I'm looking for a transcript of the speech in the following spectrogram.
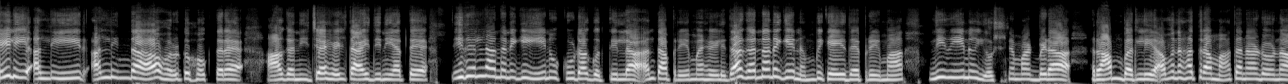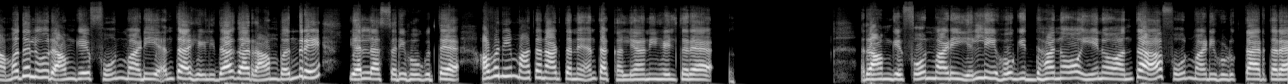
ಹೇಳಿ ಅಲ್ಲಿ, ಅಲ್ಲಿಂದ ಹೊರಟು ಹೋಗ್ತಾರೆ. ಆಗ ನಿಜ ಹೇಳ್ತಾ ಇದ್ದೀನಿ ಅತ್ತೆ. ಇದೆಲ್ಲ ನನಗೆ ಏನು ಕೂಡ ಗೊತ್ತಿಲ್ಲ ಅಂತ ಪ್ರೇಮ ಹೇಳಿದಾಗ ನನಗೆ ನಂಬಿಕೆ ಇದೆ ಪ್ರೇಮ. ನೀವೇನು ಯೋಚನೆ ಮಾಡ್ಬೇಡ. ರಾಮ್ ಬರ್ಲಿ, ಅವನ ಹತ್ರ ಮಾತನಾಡೋಣ. ಮೊದಲು ರಾಮ್ಗೆ ಫೋನ್ ಮಾಡಿ ಅಂತ ಹೇಳಿದಾಗ ರಾಮ್ ಬಂದ್ರೆ ಎಲ್ಲ ಸರಿ ಹೋಗುತ್ತೆ. ಅವನೇ ಮಾತನಾಡ್ತಾನೆ ಅಂತ ಕಲ್ಯಾಣಿ ಹೇಳ್ತಾರೆ. ರಾಮ್ಗೆ ಫೋನ್ ಮಾಡಿ ಎಲ್ಲಿ ಹೋಗಿದ್ದಾನೋ ಏನೋ ಅಂತ ಫೋನ್ ಮಾಡಿ ಹುಡುಕ್ತಾ ಇರ್ತಾರೆ.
